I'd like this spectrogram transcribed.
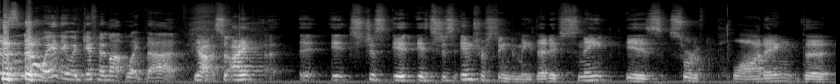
there's no way they would give him up like that. Yeah, so I, it, it's just it, it's just interesting to me that if Snape is sort of plotting the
